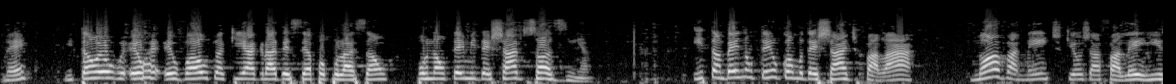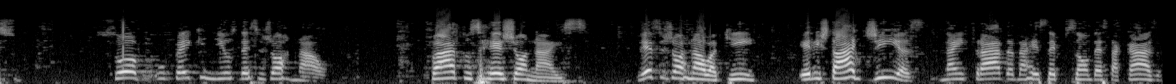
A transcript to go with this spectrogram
né? Então eu, eu, eu volto aqui a agradecer a população por não ter me deixado sozinha. E também não tenho como deixar de falar novamente, que eu já falei isso, sobre o fake news desse jornal. Fatos regionais. Nesse jornal aqui, ele está há dias na entrada, na recepção desta casa,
